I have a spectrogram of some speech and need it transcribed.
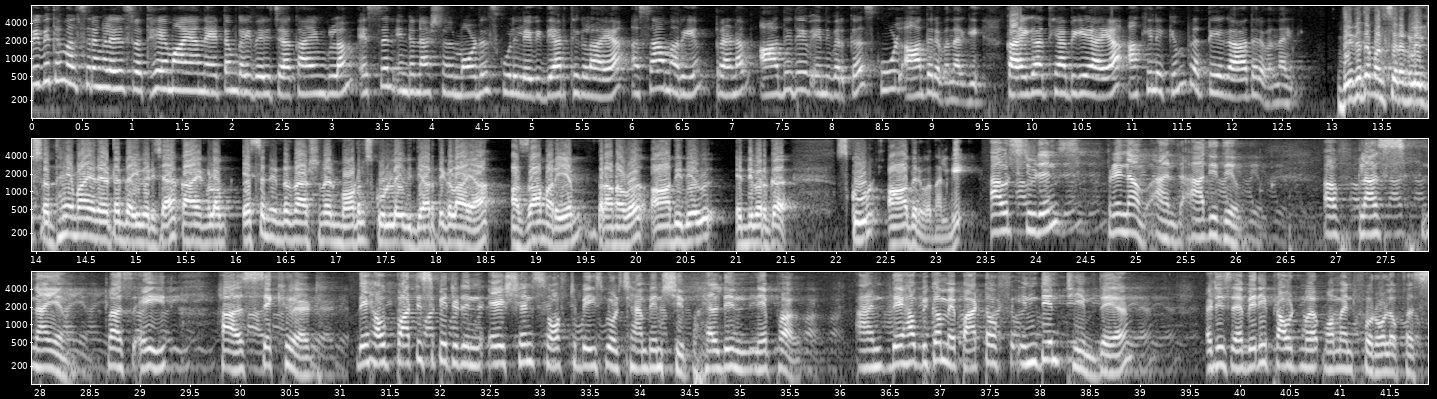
വിവിധ മത്സരങ്ങളിൽ ശ്രദ്ധേയമായ നേട്ടം കൈവരിച്ച Kayamkulam S N international model സ്കൂളിലെ വിദ്യാർത്ഥികളായ അസാമറിയം പ്രണവ് ആദിദേവ് എന്നിവർക്ക് സ്കൂൾ ആദരവ് നൽകി. കായികാധ്യാപികയായ അഖിലയ്ക്കും പ്രത്യേക ആദരവ് നൽകി. വിവിധ മത്സരങ്ങളിൽ ശ്രദ്ധേയമായ നേട്ടം കൈവരിച്ച Kayamkulam S N international model സ്കൂളിലെ വിദ്യാർത്ഥികളായ അസാമറിയം പ്രണവ് ആദിദേവ് എന്നിവർക്ക് സ്കൂൾ ആദരവ് നൽകി. Our students Pranav and Adidev of class 9, class 8, has secured. They have participated in Asian Soft Baseball Championship held in Nepal, and they have become a part of Indian team there. It is a very proud moment for all of us.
